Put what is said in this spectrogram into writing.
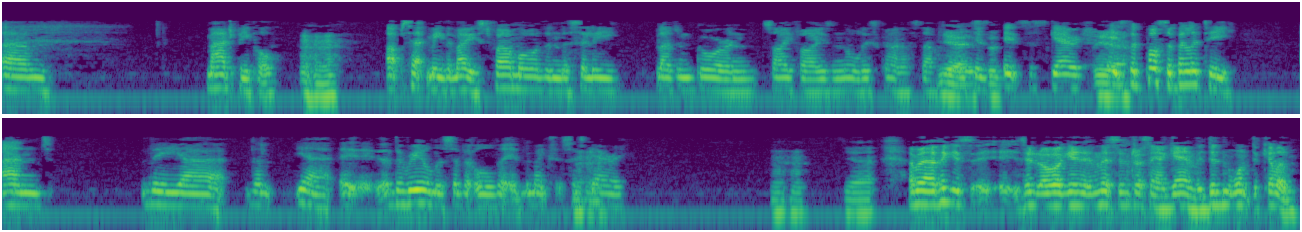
um, mad people Mhm. upset me the most, far more than the silly blood and gore and sci-fi's and all this kind of stuff. Yeah, it's because the- it's a scary. Yeah. It's the possibility and the uh, the yeah it, the realness of it all that it makes it so Mhm. scary. Hmm Yeah, I mean, I think it's it's oh, again, and this interesting again. They didn't want to kill him.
